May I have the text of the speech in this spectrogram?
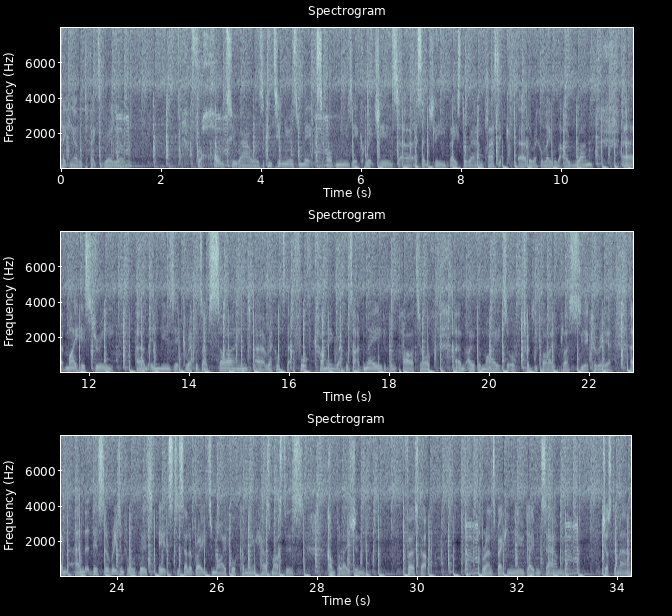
taking over Defected Radio for a whole two hours, a continuous mix of music which is uh, essentially based around Classic, uh, the record label that I run. Uh, my history um, in music, records I've signed, uh, records that are forthcoming, records that I've made and been part of um, over my sort of 25 plus year career. Um, and there's a reason for all of this. It's to celebrate my forthcoming House Masters compilation. First up, brand spanking new Dave and Sam, Just a Man,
